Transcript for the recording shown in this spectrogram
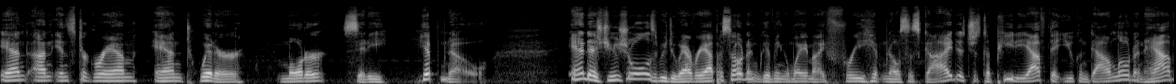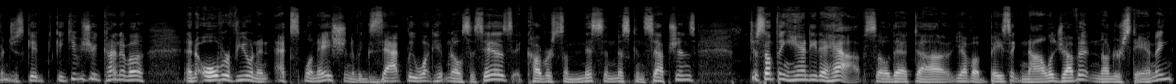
and on Instagram and Twitter, Motor City Hypno. And as usual, as we do every episode, I'm giving away my free hypnosis guide. It's just a PDF that you can download and have, and just give, it gives you kind of a an overview and an explanation of exactly what hypnosis is. It covers some myths and misconceptions, just something handy to have, so that uh, you have a basic knowledge of it and understanding.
